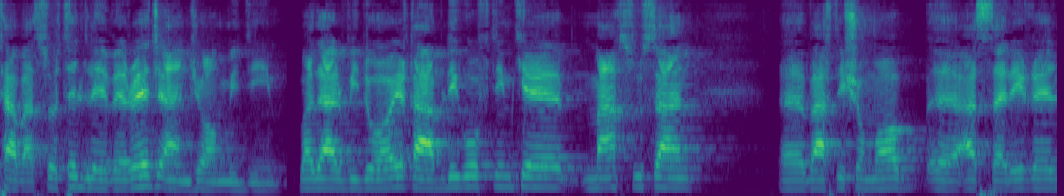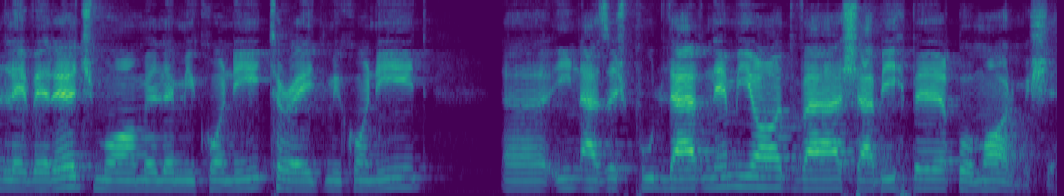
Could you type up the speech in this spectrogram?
توسط لیورج انجام میدیم. و در ویدیوهای قبلی گفتیم که مخصوصا وقتی شما از طریق لیورج معامله می‌کنید ترید می‌کنید این ازش پول در نمیاد و شبیه به قمار میشه.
